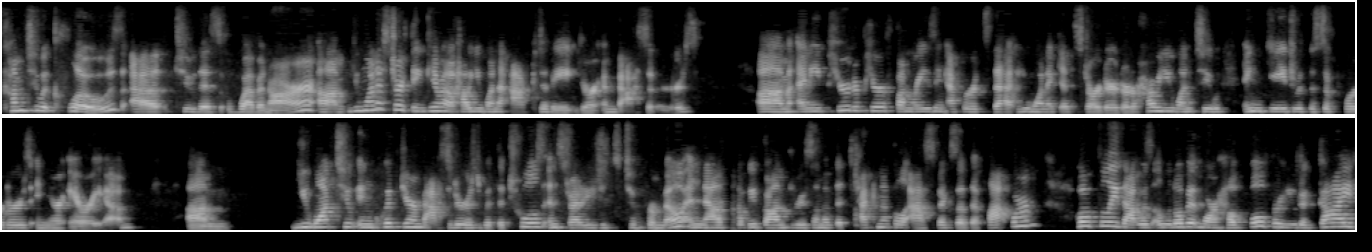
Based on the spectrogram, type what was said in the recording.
come to a close uh, to this webinar, um, you want to start thinking about how you want to activate your ambassadors. Um, any peer-to-peer -peer fundraising efforts that you want to get started or how you want to engage with the supporters in your area. Um, you want to equip your ambassadors with the tools and strategies to promote. And now that we've gone through some of the technical aspects of the platform, hopefully that was a little bit more helpful for you to guide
